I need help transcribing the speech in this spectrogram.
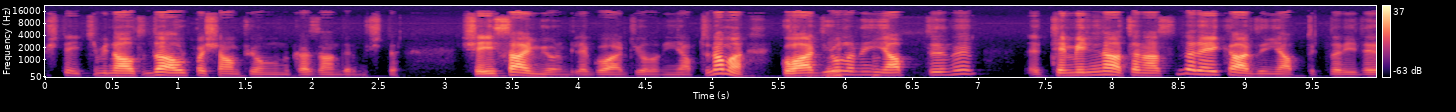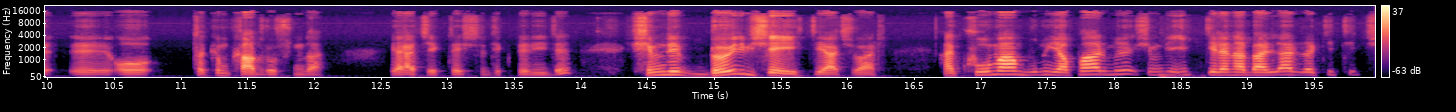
işte 2006'da Avrupa şampiyonluğunu kazandırmıştı. Şeyi saymıyorum bile Guardiola'nın yaptığını ama Guardiola'nın yaptığını e, temelini atan aslında Rijkaard'ın yaptıklarıydı e, o takım kadrosunda gerçekleştirdikleriydi. Şimdi böyle bir şeye ihtiyaç var. Hani Kuman bunu yapar mı? Şimdi ilk gelen haberler Rakitic,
